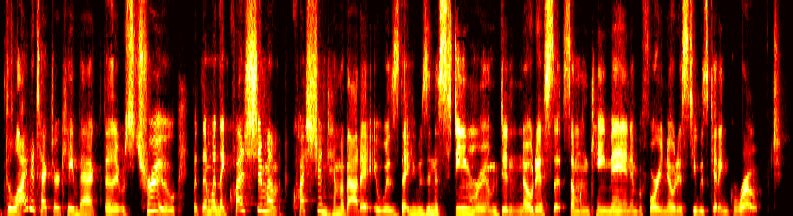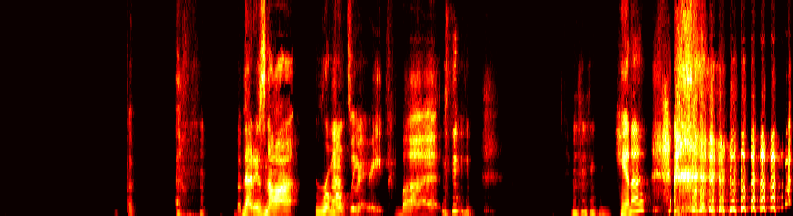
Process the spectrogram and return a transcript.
the lie detector came back that it was true but then when they questioned him questioned him about it it was that he was in a steam room didn't notice that someone came in and before he noticed he was getting groped but that is not remotely rape. rape. But hannah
